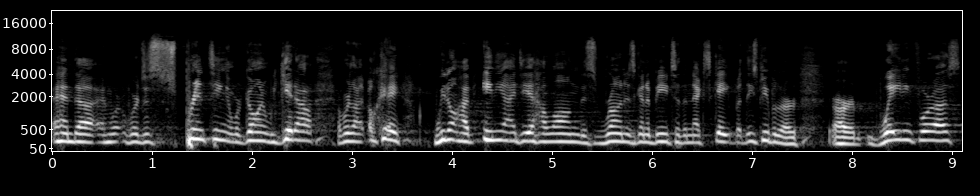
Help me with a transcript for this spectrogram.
and uh, and we're, we're, just sprinting and we're going we get out and we're like okay we don't have any idea how long this run is going to be to the next gate but these people are are waiting for us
